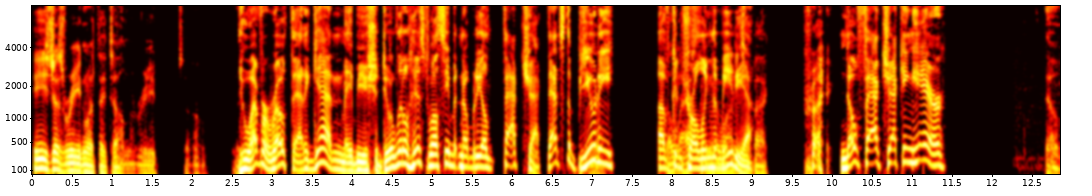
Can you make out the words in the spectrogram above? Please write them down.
He's just reading what they tell him to read. So Whoever wrote that, again, maybe you should do a little history. Well, see, but nobody will fact check. That's the beauty of the controlling the they want is media. Right. No fact checking here. No.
